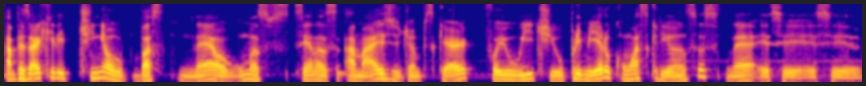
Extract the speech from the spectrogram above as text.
apesar que ele tinha né, algumas cenas a mais de jump scare, foi o It o primeiro com as crianças, né? Esse, esse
